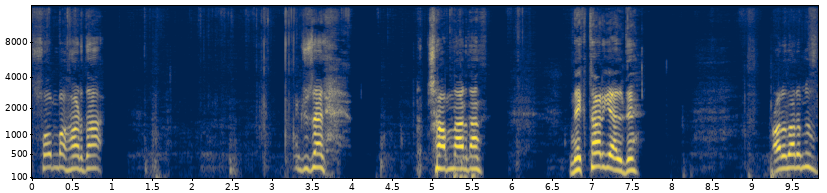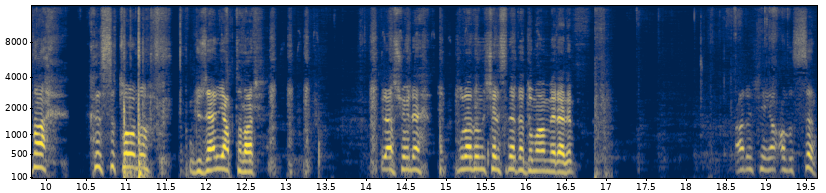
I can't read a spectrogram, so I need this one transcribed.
Sonbaharda güzel çamlardan nektar geldi. Arılarımız da kız stoğunu güzel yaptılar. Biraz şöyle buranın içerisine de duman verelim. Arı şeye alışsın.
